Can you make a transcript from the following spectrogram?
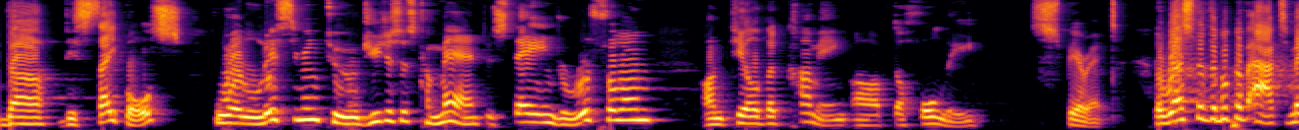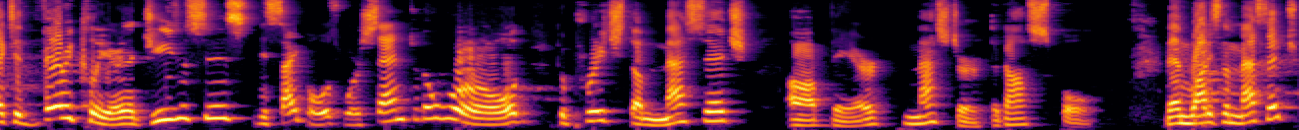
The disciples who are listening to Jesus' command to stay in Jerusalem until the coming of the Holy Spirit. The rest of the book of Acts makes it very clear that Jesus' disciples were sent to the world to preach the message of their master, the gospel. Then what is the message?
